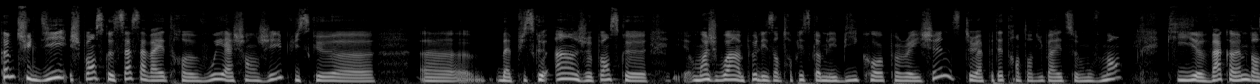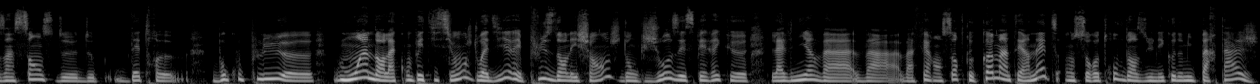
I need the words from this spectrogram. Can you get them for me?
comme tu le dis, je pense que ça, ça va être voué à changer puisque... Euh, euh, bah, puisque un, je pense que moi je vois un peu les entreprises comme les B corporations. Tu as peut-être entendu parler de ce mouvement qui euh, va quand même dans un sens de d'être euh, beaucoup plus moins dans la compétition, je dois dire, et plus dans l'échange. Donc j'ose espérer que l'avenir va va va faire en sorte que comme Internet, on se retrouve dans une économie de partage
